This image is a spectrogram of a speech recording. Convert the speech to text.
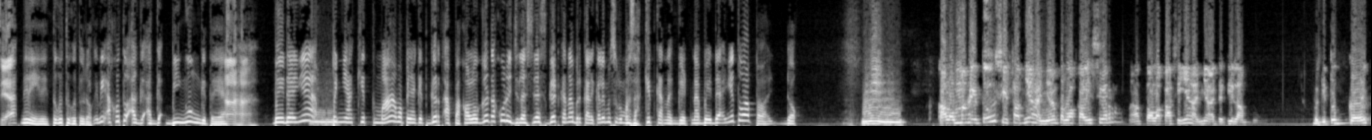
ya. Nih, nih, nih, tunggu tunggu tuh dok. Ini aku tuh agak-agak bingung gitu ya. Ah, Bedanya penyakit mah sama penyakit GERD apa? Kalau GERD aku udah jelas-jelas GERD karena berkali-kali masuk rumah sakit karena GERD. Nah bedanya tuh apa dok? Hmm. Kalau mah itu sifatnya hanya terlokalisir atau lokasinya hanya ada di lambung. Begitu GERD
